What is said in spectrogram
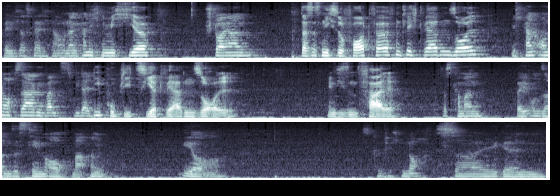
wenn ich das fertig habe. Und dann kann ich nämlich hier steuern, dass es nicht sofort veröffentlicht werden soll. Ich kann auch noch sagen, wann es wieder depubliziert werden soll. In diesem Fall. Das kann man bei unserem System auch machen. Ja, könnte ich noch zeigen?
